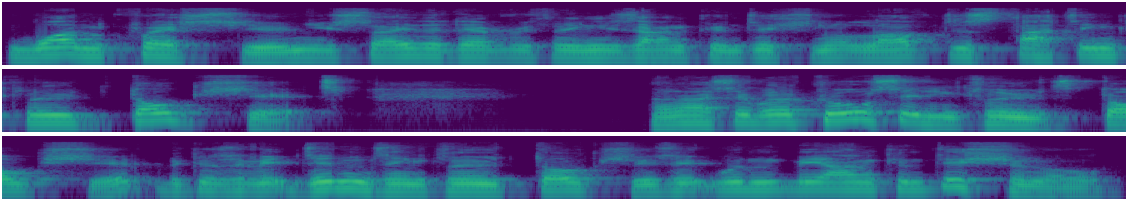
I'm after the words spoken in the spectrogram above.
one question. You say that everything is unconditional love. Does that include dog shit? And I said, well, of course it includes dog shit, because if it didn't include dog shit, it wouldn't be unconditional.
